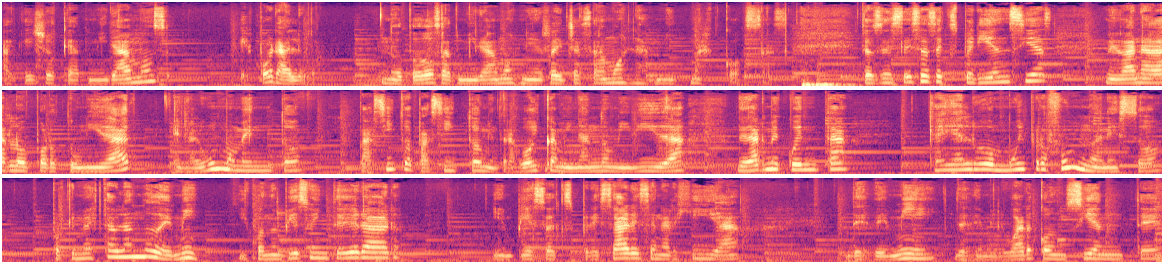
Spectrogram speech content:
aquello que admiramos, es por algo. No todos admiramos ni rechazamos las mismas cosas. Entonces esas experiencias me van a dar la oportunidad en algún momento, pasito a pasito, mientras voy caminando mi vida, de darme cuenta que hay algo muy profundo en eso porque me está hablando de mí. Y cuando empiezo a integrar y empiezo a expresar esa energía desde mí, desde mi lugar consciente,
